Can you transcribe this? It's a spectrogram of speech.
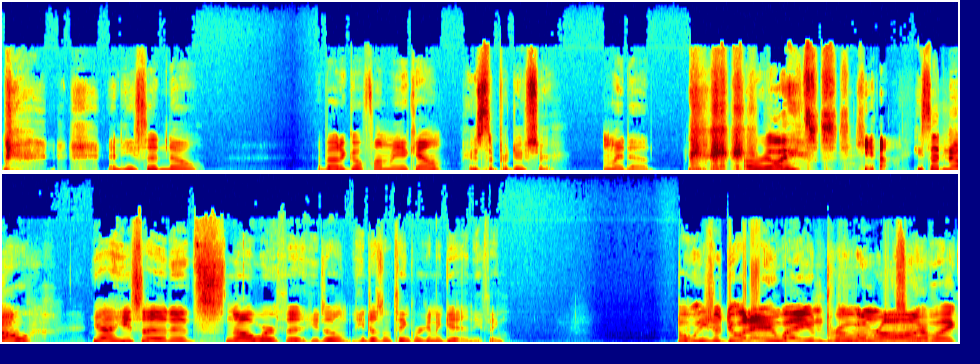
and he said no. About a GoFundMe account? Who's the producer? My dad. Oh, really? Yeah. He said no. Yeah, he said it's not worth it. He don't he doesn't think we're gonna get anything. But we should do it anyway and prove him We should wrong. have like,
